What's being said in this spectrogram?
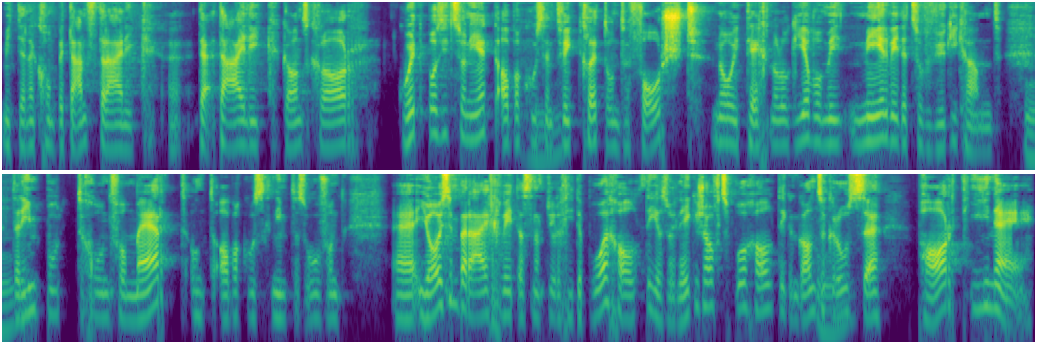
mit dieser Kompetenzteilung äh, Teilung ganz klar gut positioniert. Abacus mhm. entwickelt und forscht neue Technologien, die wir wieder zur Verfügung haben. Mhm. Der Input kommt vom Markt und Abacus nimmt das auf. Und äh, in unserem Bereich wird das natürlich in der Buchhaltung, also in der Liegenschaftsbuchhaltung, einen ganz mhm. grossen Part einnehmen.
